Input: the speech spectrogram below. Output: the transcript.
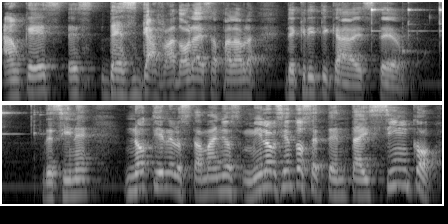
aunque es, es desgarradora esa palabra de crítica este, de cine, no tiene los tamaños 1975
